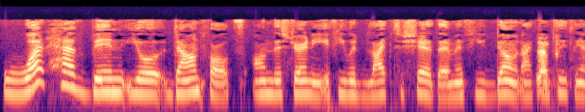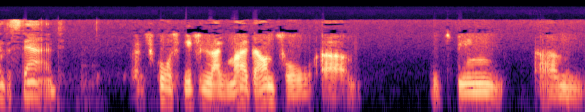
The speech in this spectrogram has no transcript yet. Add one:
what have been your downfalls on this journey? If you would like to share them. If you don't I completely understand. Of course, definitely like my downfall, um, it's been um,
